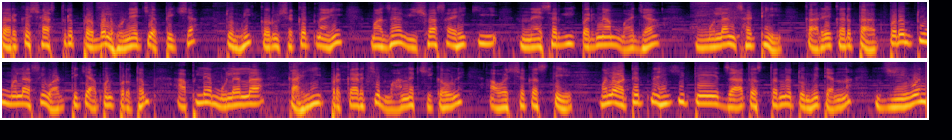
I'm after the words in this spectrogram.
तर्कशास्त्र प्रबल होण्याची अपेक्षा तुम्ही करू शकत नाही. माझा विश्वास आहे की नैसर्गिक परिणाम माझ्या मुलांसाठी कार्य करतात परंतु मला असे वाटते की आपण प्रथम आपल्या मुलाला काही प्रकारचे मानक शिकवणे आवश्यक असते. मला वाटत नाही की ते जात असताना तुम्ही त्यांना जीवन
